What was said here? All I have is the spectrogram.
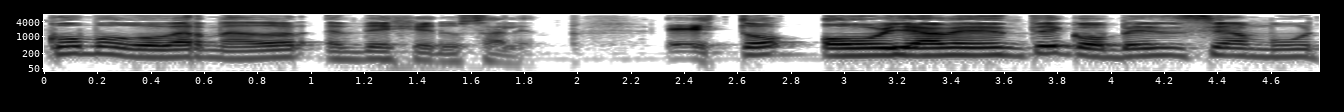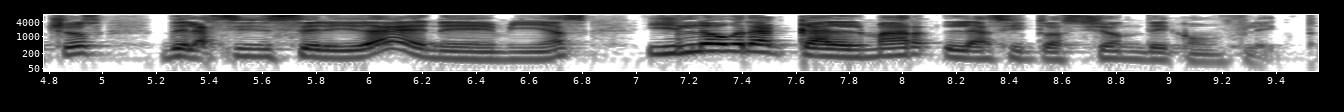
como gobernador de Jerusalén. Esto obviamente convence a muchos de la sinceridad de Nehemías y logra calmar la situación de conflicto.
